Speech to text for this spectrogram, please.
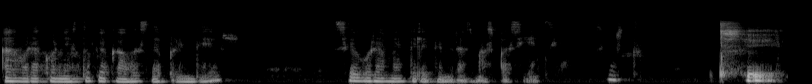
Ahora con esto que acabas de aprender, seguramente le tendrás más paciencia, ¿cierto? Sí.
